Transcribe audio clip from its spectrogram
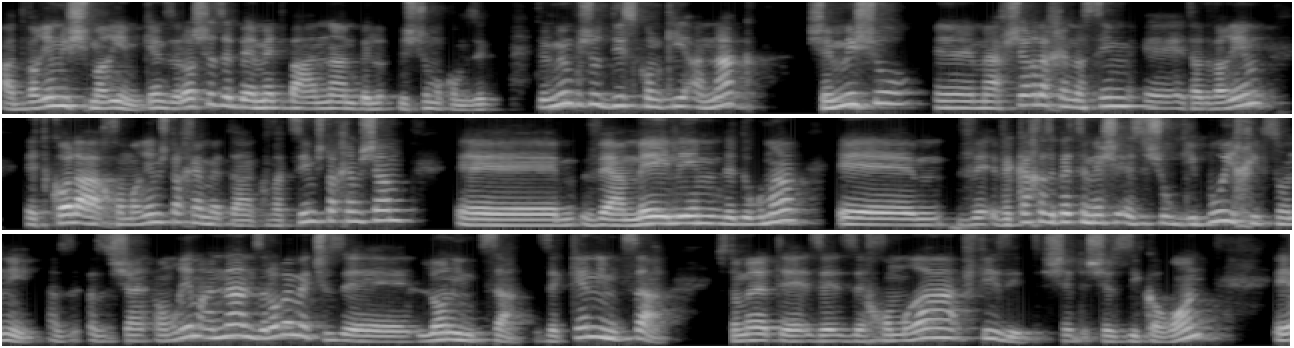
הדברים נשמרים כן? זה לא שזה באמת בענן בשום מקום. זה תדמיינו פשוט דיסק און קי ענק שמישהו אה, מאפשר לכם לשים את הדברים את כל החומרים שלכם, את הקבצים שלכם שם אמ, והמיילים לדוגמה אמ, וככה זה בעצם יש איזשהו גיבוי חיצוני. אז כשאומרים ענן זה לא באמת שזה לא נמצא זה כן נמצא. זאת אומרת אה, זה, זה חומרה פיזית של, של זיכרון. אה,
